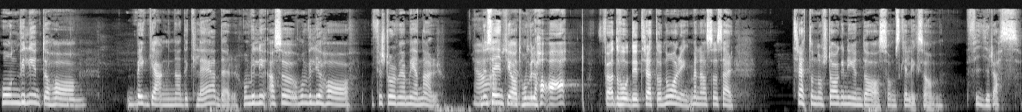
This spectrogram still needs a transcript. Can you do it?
Hon vill ju inte ha begagnade kläder. Hon vill ju, alltså, hon vill ju ha... Förstår du vad jag menar? Ja, nu säger inte jag att absolut. hon vill ha för att hon är 13-åring, men alltså så här, 13-årsdagen är ju en dag som ska liksom firas.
